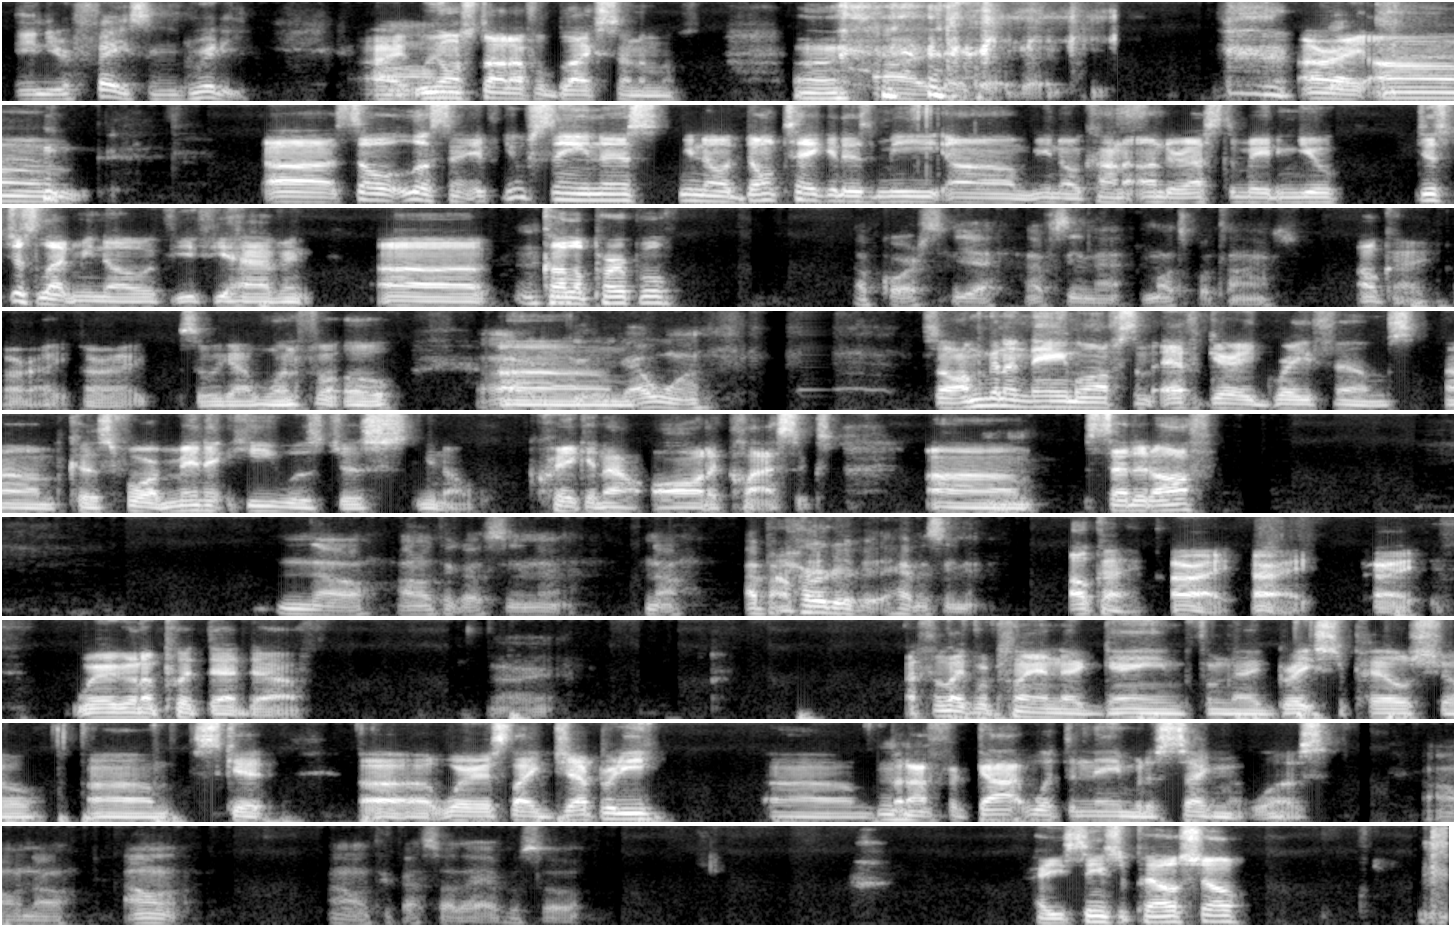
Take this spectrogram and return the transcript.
in your face and gritty? All right, um, we're gonna start off with black cinema. Uh, all right, all right. Um, uh, so listen, if you've seen this, you know, don't take it as me, um, you know, kind of underestimating you. Just just let me know if if you haven't. Uh, mm-hmm. Color Purple. Of course, yeah, I've seen that multiple times. Okay, all right, all right. So we got one for O. um, got one. So I'm gonna name off some F. Gary Gray films, um, because for a minute he was just, you know, cranking out all the classics. Um, mm-hmm. set it off. No, I don't think I've seen that. No, I've okay. heard of it, haven't seen it. Okay, all right, all right, all right. We're gonna put that down. All right. I feel like we're playing that game from that great Chappelle show um, skit, uh, where it's like Jeopardy um, mm-hmm. but I mm-hmm. forgot what the name of the segment was. I don't know. I don't. I don't think I saw that episode. Have you seen Chappelle's show?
